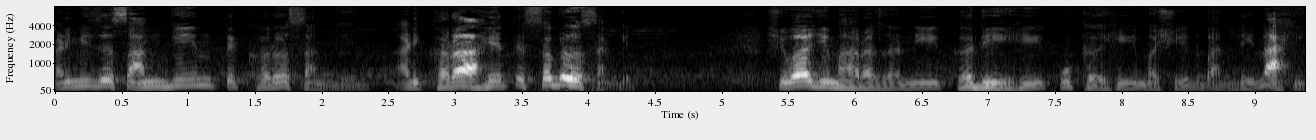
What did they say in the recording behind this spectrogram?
आणि मी जे सांगेन ते खरं सांगेन आणि खरं आहे ते सगळं सांगेन. शिवाजी महाराजांनी कधीही कुठंही मशीद बांधली नाही.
